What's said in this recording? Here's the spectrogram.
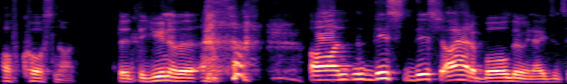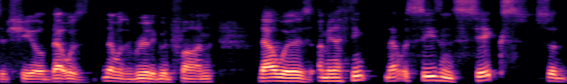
Of course not the the universe. oh, this this I had a ball doing Agents of Shield. That was that was really good fun. That was, I mean, I think that was season six. So,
